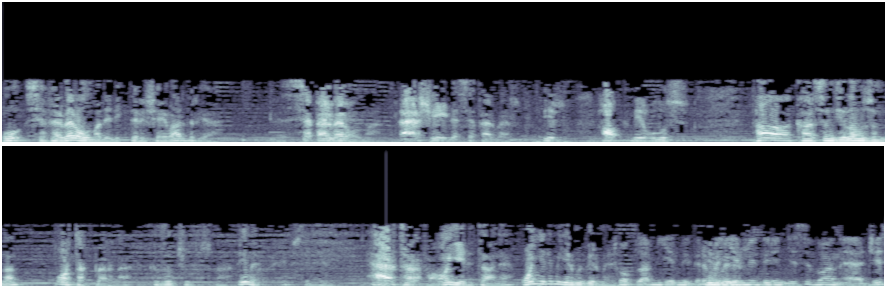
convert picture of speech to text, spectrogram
o seferber olma dedikleri şey vardır ya. Seferber olma. Her şeyiyle seferber. Bir halk, bir ulus. Ta Kars'ın Cılavuz'undan ortaklarına, Kızılçullus'una değil mi? Her tarafa 17 tane. 17 mi 21 mi? Toplam 21 ama 21. 21.si Van Erciyes.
